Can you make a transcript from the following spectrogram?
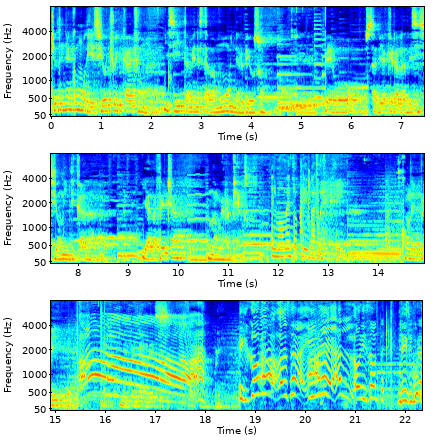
Yo tenía como 18 y cacho, y sí, también estaba muy nervioso. Pero sabía que era la decisión indicada. Y a la fecha no me arrepiento. El momento ¿Quién clímax. fue? Con el PRI. Ah, vez fue con el PRI. ¿Y cómo? O sea, y ve al horizonte. Primera Disculpe,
